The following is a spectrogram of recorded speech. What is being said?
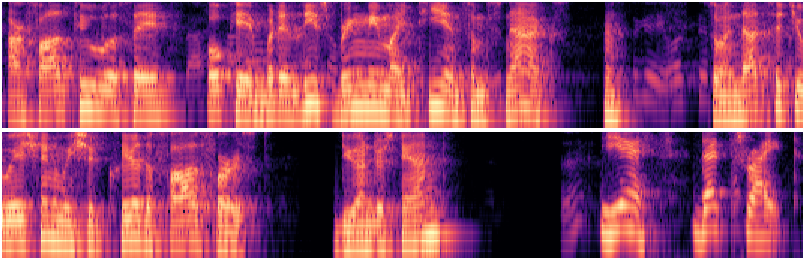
Our File 2 will say, Okay, but at least bring me my tea and some snacks. so in that situation, we should clear the Fal first. Do you understand? Yes, that's right.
